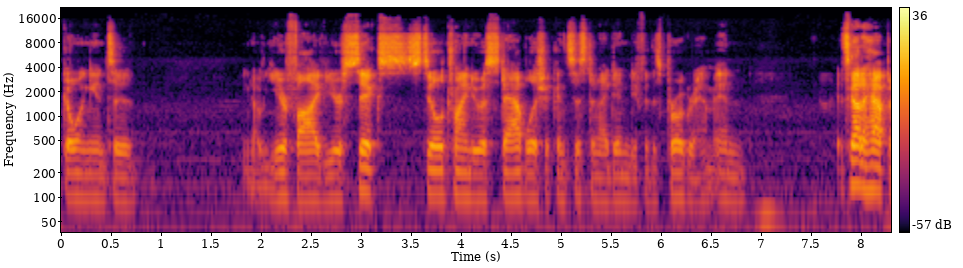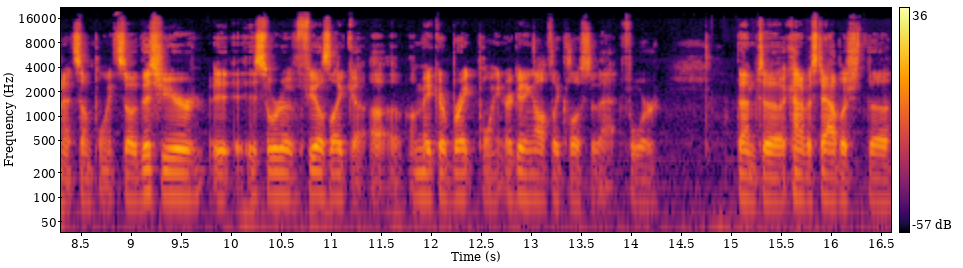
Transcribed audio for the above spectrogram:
going into you know year five, year six, still trying to establish a consistent identity for this program, and it's got to happen at some point. So this year it, it sort of feels like a, a, make or break point, or getting awfully close to that for them to kind of establish the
